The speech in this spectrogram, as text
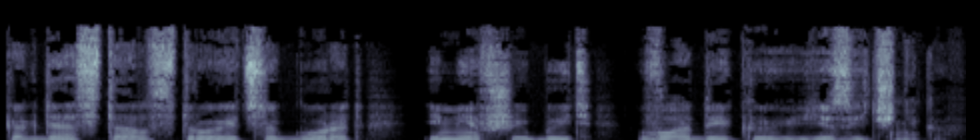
когда стал строиться город, имевший быть владыкою язычников.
